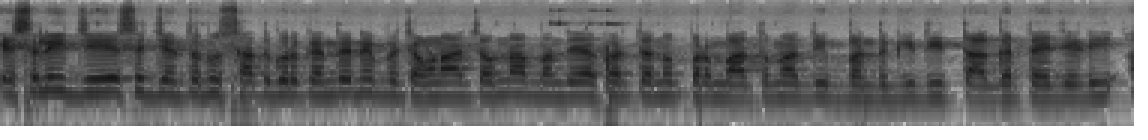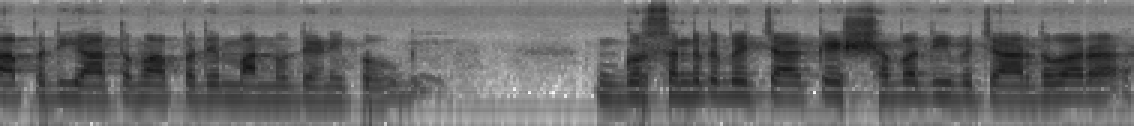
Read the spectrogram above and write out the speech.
ਇਸ ਲਈ ਜੇ ਇਸ ਜਿੰਦ ਨੂੰ ਸਤਿਗੁਰ ਕਹਿੰਦੇ ਨੇ ਬਚਾਉਣਾ ਚਾਹੁੰਦਾ ਬੰਦਿਆ ਫਿਰ ਤੈਨੂੰ ਪਰਮਾਤਮਾ ਦੀ ਬੰਦਗੀ ਦੀ ਤਾਕਤ ਹੈ ਜਿਹੜੀ ਆਪ ਦੀ ਆਤਮਾ ਆਪ ਦੇ ਮਨ ਨੂੰ ਦੇਣੀ ਪਊਗੀ। ਗੁਰਸੰਗਤ ਵਿੱਚ ਆ ਕੇ ਸ਼ਬਦ ਦੀ ਵਿਚਾਰ ਦੁਆਰਾ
